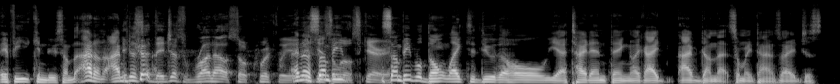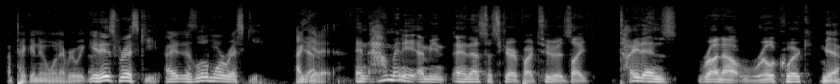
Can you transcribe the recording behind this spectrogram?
if he can do something. I don't know. I'm just could they just run out so quickly? I know some people scary. some people don't like to do the whole yeah tight end thing. Like I I've done that so many times. I just I pick a new one every week. It is risky. I, it's a little more risky. I Yeah. get it. And how many? I mean, and that's the scary part too. Is like tight ends run out real quick. Yeah.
